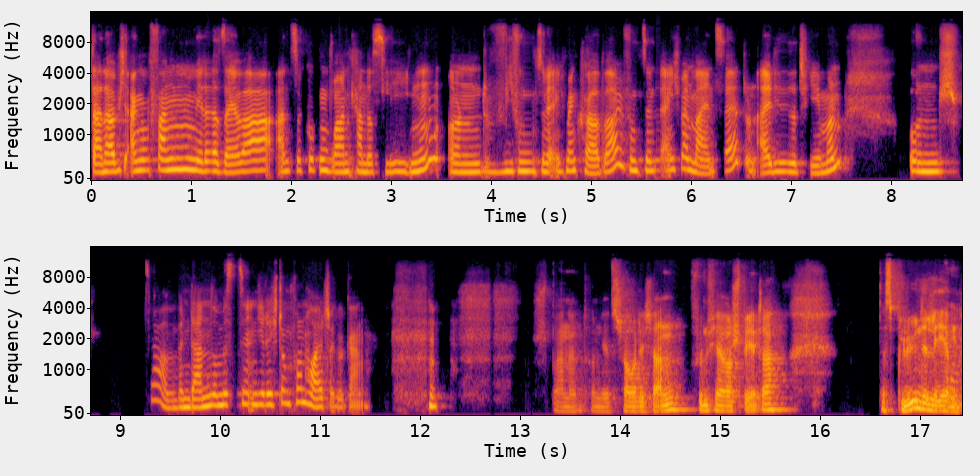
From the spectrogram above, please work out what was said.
dann habe ich angefangen, mir da selber anzugucken, woran kann das liegen und wie funktioniert eigentlich mein Körper, wie funktioniert eigentlich mein Mindset und all diese Themen. Und ja, bin dann so ein bisschen in die Richtung von heute gegangen. Spannend. Und jetzt schau dich an, fünf Jahre später. Das blühende Leben.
